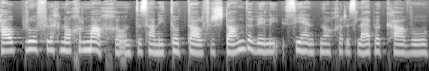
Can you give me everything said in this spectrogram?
hauptberuflich nachher machen. Und das habe ich total verstanden, weil sie haben nachher ein Leben gehabt, wo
